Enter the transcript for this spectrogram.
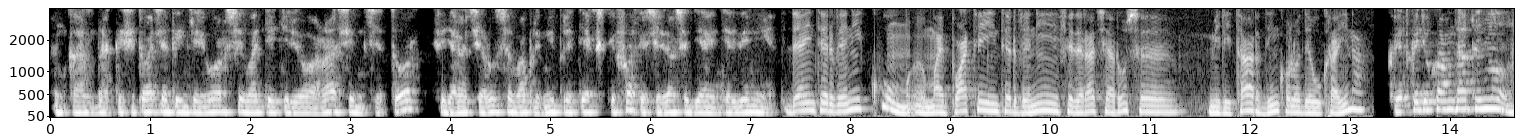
În caz dacă situația pe interior se va deteriora simțitor, Federația Rusă va primi pretexte foarte serioase de a interveni. De a interveni cum? Mai poate interveni Federația Rusă militar dincolo de Ucraina? Cred că deocamdată nu.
